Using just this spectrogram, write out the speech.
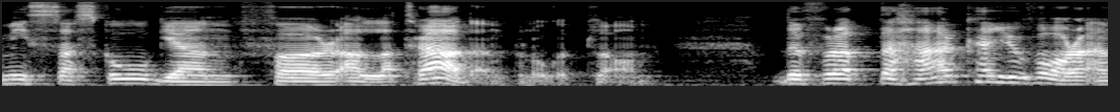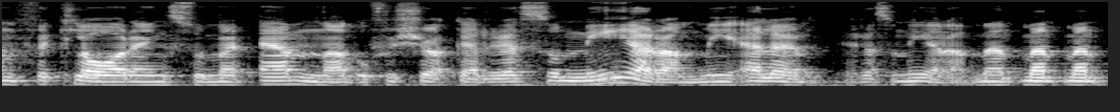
missa skogen för alla träden på något plan. Därför att det här kan ju vara en förklaring som är ämnad att försöka resonera med, eller resonera, men, men, men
